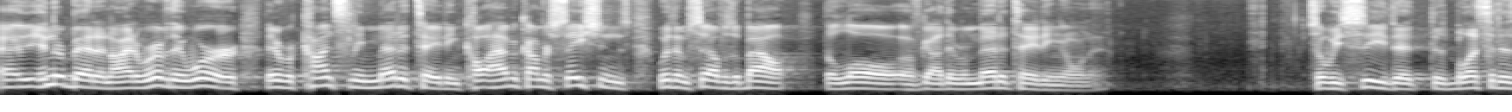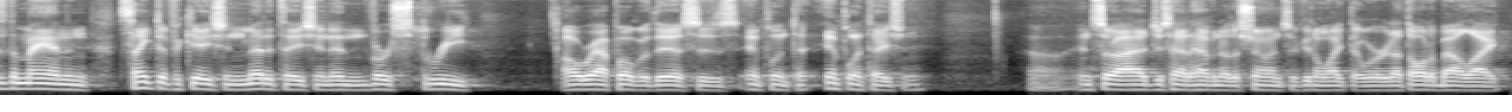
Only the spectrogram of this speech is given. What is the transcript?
uh, in their bed at night, or wherever they were, they were constantly meditating, having conversations with themselves about the law of God. They were meditating on it. So we see that the blessed is the man in sanctification, meditation, and verse 3. I'll wrap up with this is implantation. Uh, and so I just had to have another shun. So if you don't like that word, I thought about like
